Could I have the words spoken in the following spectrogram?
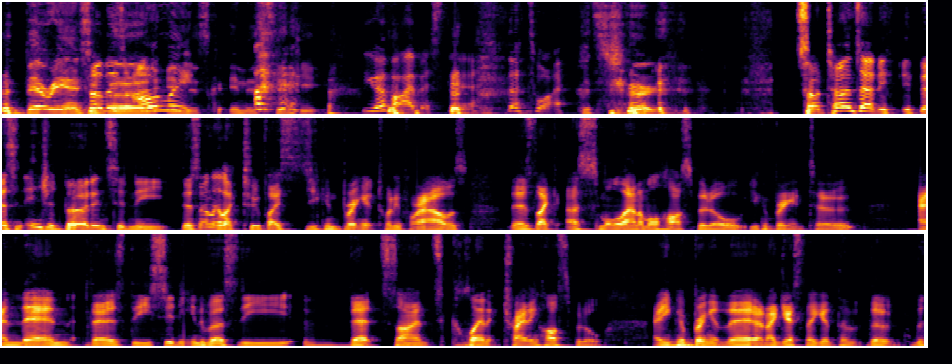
Very anti So there's bird only- in this in this city. You have ibis there. That's why. It's true. So it turns out if, if there's an injured bird in Sydney, there's only like two places you can bring it 24 hours. There's like a small animal hospital you can bring it to, and then there's the Sydney University Vet Science Clinic Training Hospital, and you can bring it there. And I guess they get the the, the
